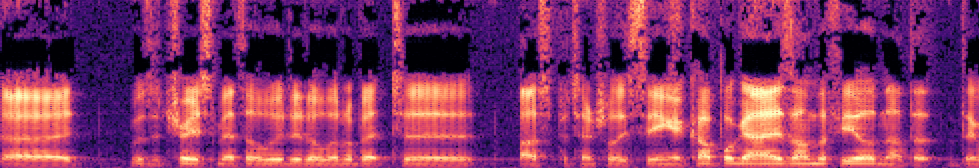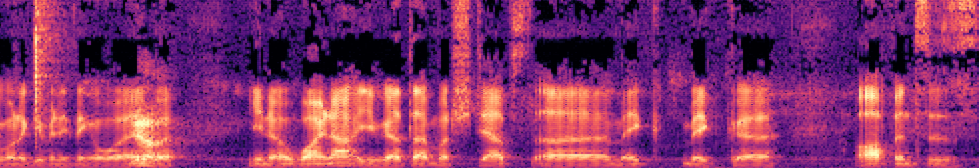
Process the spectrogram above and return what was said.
uh, was it Trey Smith alluded a little bit to us potentially seeing a couple guys on the field. Not that they want to give anything away, yeah. but you know, why not? You've got that much depth. Uh, make make uh, offenses,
